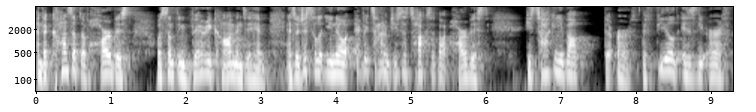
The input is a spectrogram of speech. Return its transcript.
And the concept of harvest was something very common to him. And so, just to let you know, every time Jesus talks about harvest, he's talking about the earth. The field is the earth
